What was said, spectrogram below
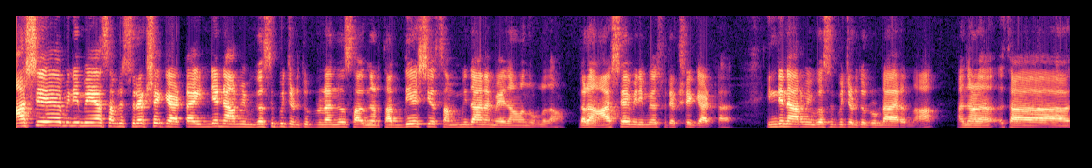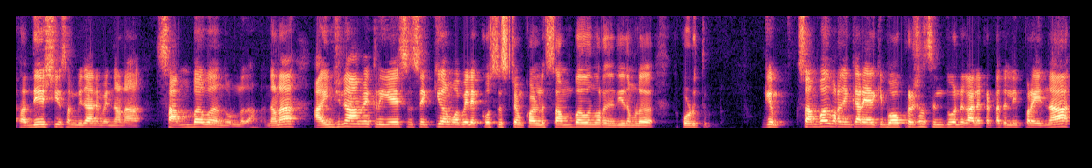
ആശയവിനിമയ സുരക്ഷയ്ക്കായിട്ട് ഇന്ത്യൻ ആർമി വികസിപ്പിച്ചെടുത്തിട്ടുണ്ടായിരുന്ന തദ്ദേശീയ സംവിധാനം ഏതാണെന്നുള്ളതാണ്. കാരണം ആശയവിനിമയ സുരക്ഷയ്ക്കായിട്ട് ഇന്ത്യൻ ആർമി വികസിപ്പിച്ചെടുത്തിട്ടുണ്ടായിരുന്ന എന്താണ് ത- തദ്ദേശീയ സംവിധാനം എന്നാണ് സംഭവം എന്നുള്ളതാണ്. എന്താണ് ഐഞ്ചിനാമിക് creation secure mobile ecosystem called സംഭവം എന്ന് പറഞ്ഞ രീതി നമ്മൾ കൊടുത്തിട്ടുണ്ട്. ഓക്കെ സംഭവം പറഞ്ഞ എനിക്കറിയാം ഓപ്പറേഷൻ സിന്ധുവിന്റെ കാലഘട്ടത്തിൽ ഈ പറയുന്ന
